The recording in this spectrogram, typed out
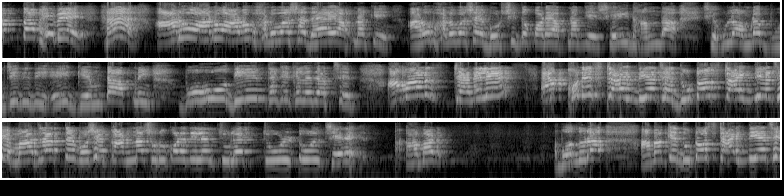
আত্মা ভেবে হ্যাঁ আরও আরও আরও ভালোবাসা দেয় আপনাকে, আরও ভালোবাসায় বর্ষিত করে আপনাকে। সেই ধান্দা, সেগুলো আমরা বুঝি, দিদি। এই গেমটা আপনি বহু দিন থেকে খেলে যাচ্ছেন। আমার চ্যানেলে এক্ষুনি স্ট্রাইক দিয়েছে, দুটো স্ট্রাইক দিয়েছে। মাঝরাত্রে বসে কান্না শুরু করে দিলেন চুলের চুল টুল ছেড়ে। আমার বন্ধুরা, আমাকে দুটো স্ট্রাইক দিয়েছে,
